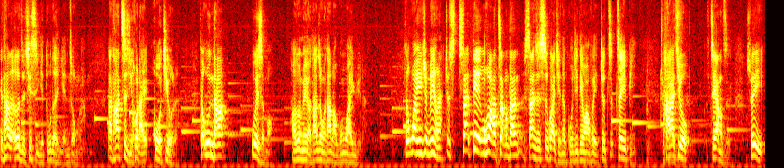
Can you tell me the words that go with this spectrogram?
其实她的儿子其实也毒得很严重了，那她自己后来获救了。他问他为什么，他说没有，他认为她老公外遇了。这外遇就没有了，就是在电话账单三十四块钱的国际电话费，就这这一笔，他就这样子，所以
